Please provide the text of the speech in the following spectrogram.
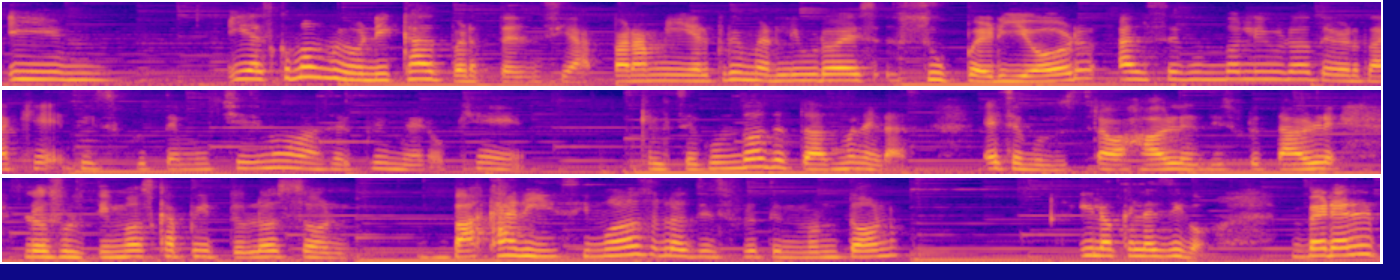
Y y es como mi única advertencia. Para mí el primer libro es superior al segundo libro. De verdad que disfruté muchísimo más el primero que, el segundo. De todas maneras, el segundo es trabajable, es disfrutable. Los últimos capítulos son bacanísimos, los disfruté un montón. Y lo que les digo, ver el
